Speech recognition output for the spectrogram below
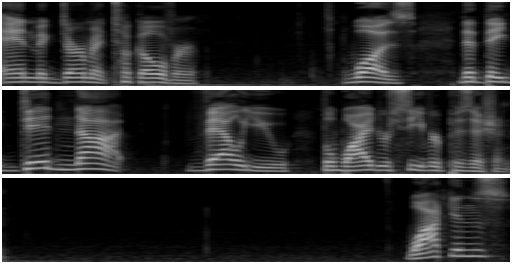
and McDermott took over was that they did not value the wide receiver position. Watkins,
